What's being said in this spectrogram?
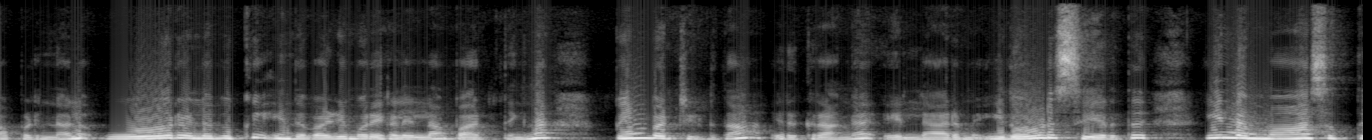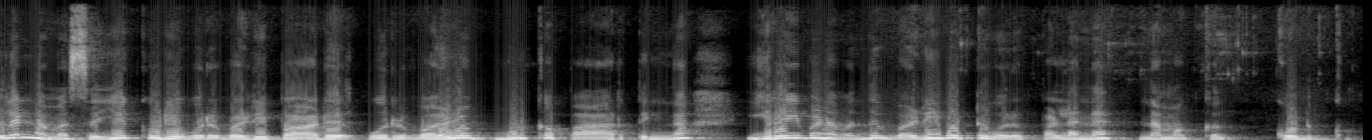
அப்படின்னாலும் ஓரளவுக்கு இந்த வழிமுறைகள் எல்லாம் பார்த்தீங்கன்னா பின்பற்றிட்டு தான் இருக்கிறாங்க எல்லாருமே. இதோடு சேர்த்து இந்த மாசத்துல நம்ம செய்யக்கூடிய ஒரு வழிபாடு ஒரு வழி முழுக்க பார்த்தீங்கன்னா இறைவனை வந்து வழிபட்ட ஒரு பலனை நமக்கு கொடுக்கும்.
